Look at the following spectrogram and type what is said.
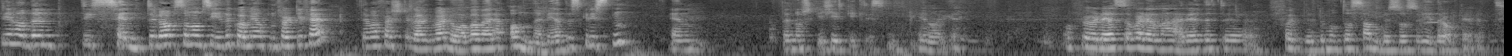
De hadde en dissenterlov som omsider kom i 1845. Det var første gang det var lov å være annerledes kristen enn den norske kirkekristen i Norge. Og før det så var denne her, dette forbudet mot å samles osv. opphevet.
